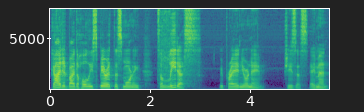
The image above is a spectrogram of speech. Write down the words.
guided by the Holy Spirit this morning, to lead us. We pray in your name, Jesus. Amen.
